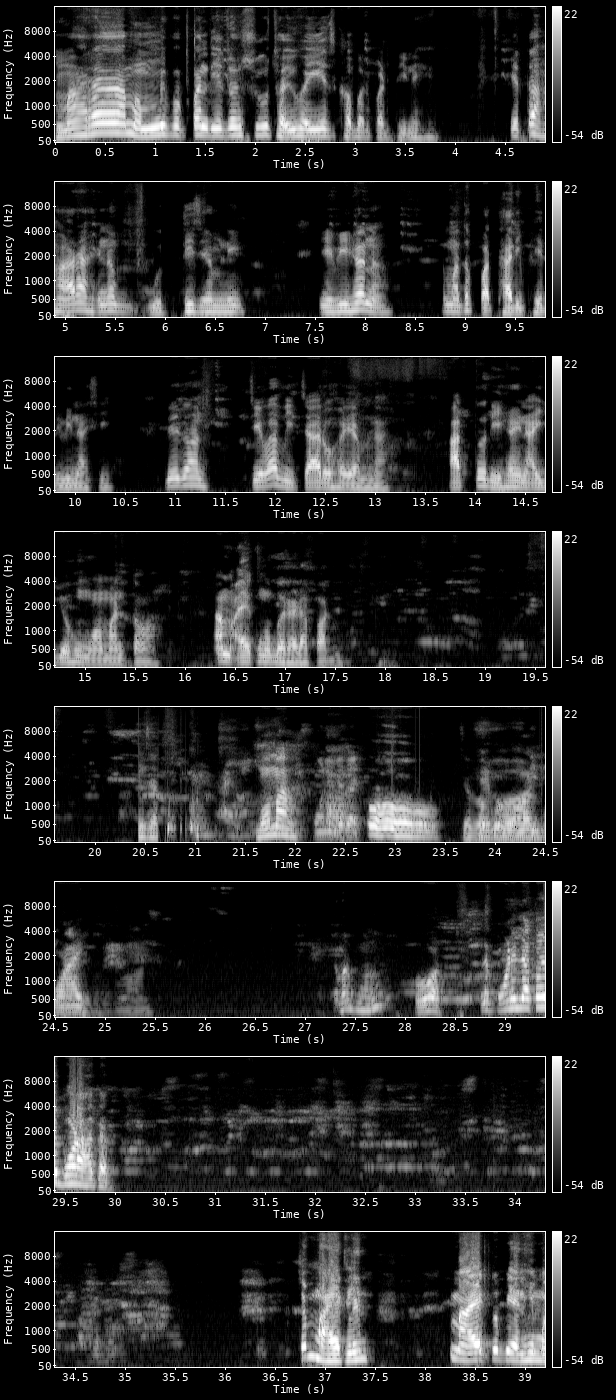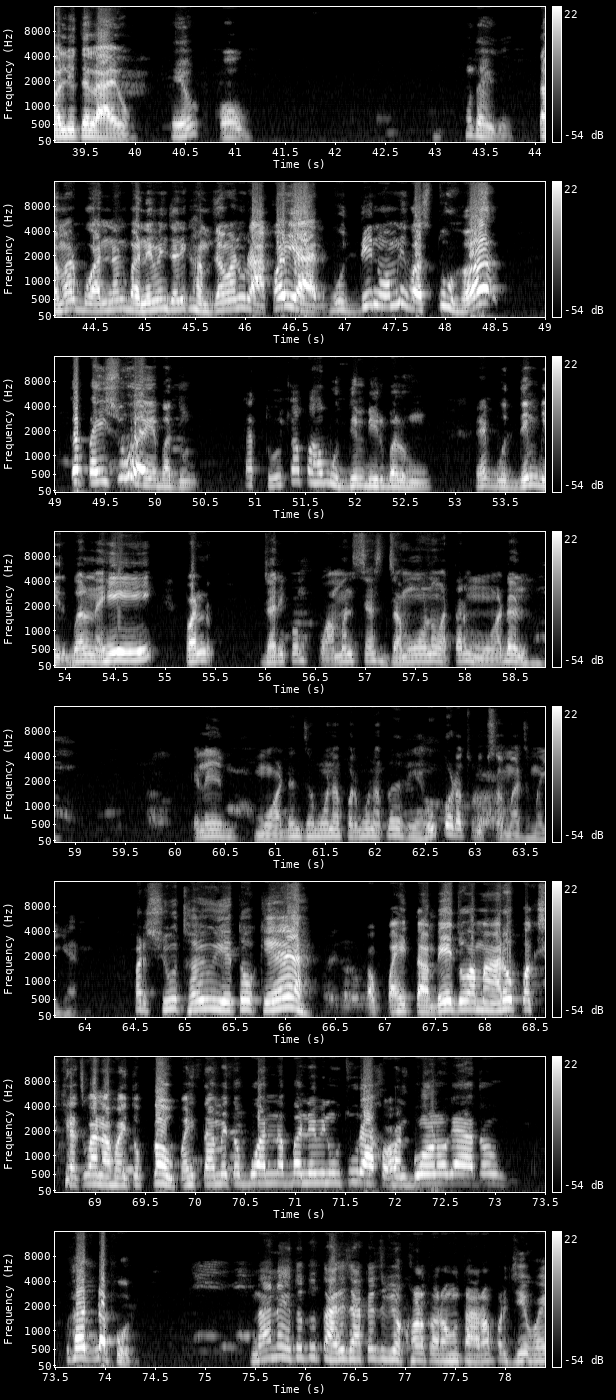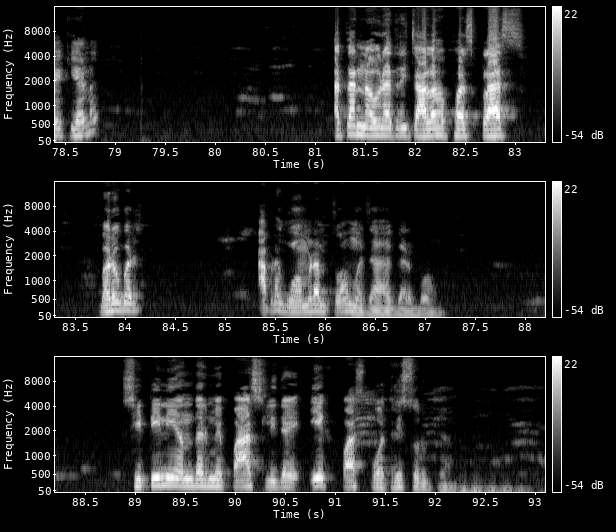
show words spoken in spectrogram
મારા મમ્મી પપ્પાને જણ શું થયું હોય એ જ ખબર પડતી નહીં. એ તો હારા હે ને બુદ્ધિ જ એમની એવી હે ને એમાં તો પથારી ફેરવી નાખી. જણ કેવા વિચારો હોય એમના. આજ તો રિહાઈને આવી ગયો હું મોમાન તો. આમ માયકમાં બરાડા પાડું. મોમા. ઓહો જય ભગવાન, તમારું ઓહો એટલે પોણી લેતો હોય ભોણા હાથર ચમ માયક લઈને? માયક તો પેનથી મળ્યું તે લાયો. એવું? ઓવ શું થયું છે તમાર બોનન બનાવીને જરીક સમજાવવાનું રાખો યાર. બુદ્ધિ નોમની વસ્તુ હ. તો પછી શું હે એ બધું. તા તું ચો પાછો બુદ્ધિમ બિરબલ હું? એ બુદ્ધિમ બિરબલ નહીં પણ જરીક આમ કોમન સેન્સ જમવાનું અત્યારે મોડર્ન એટલે મોડર્ન જમવાના પ્રમાણે આપણે રહેવું પડે થોડુંક સમાજમાં યાર. પણ શું થયું એ તો કે? પછી તમે જો મારો પક્ષ ખેંચવાના હોય તો કહું પછી તમે તો બોન ન બનાવીને ઊંચું રાખો અને બોણો ગયા તો હદ ડફોર. ના ના એ તો તું તારી જાતે જ વખણ કરો હું તારો પણ જે હોય કે ને. અત્યારે નવરાત્રી ચાલે ફર્સ્ટ ક્લાસ બરોબર? આપણે ગામડામાં તો મજા આવે ગરબો. સિટીની અંદર મેં પાસ લીધા એક પાસ પોત્રીસો રૂપિયા.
